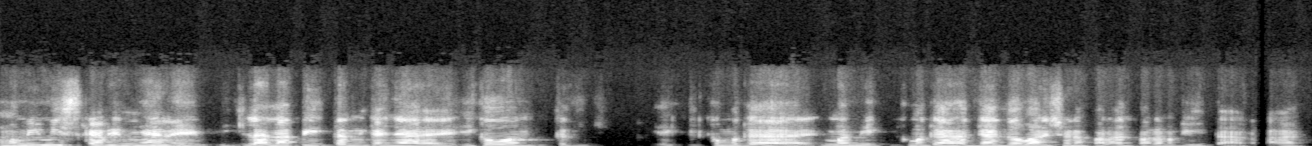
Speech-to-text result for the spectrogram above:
mamimiss ka rin yan eh. Lalapitan ka niya eh. Ikaw ang, kumaga, mami, kumaga gagawa rin siya ng paraan para makita ka.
